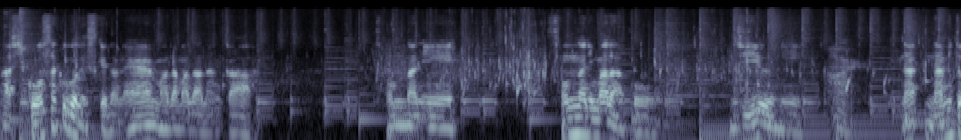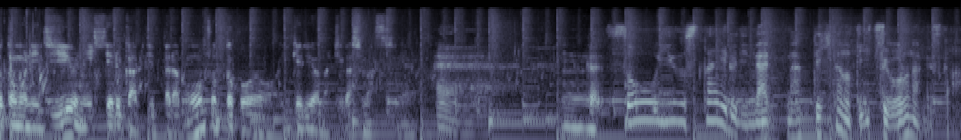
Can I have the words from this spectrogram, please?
まあ、試行錯誤ですけどね、まだまだなんか、そんなに、そんなにまだこう、自由にはい。な、波とともに自由に生きてるかって言ったら、もうちょっとこう、いけるような気がしますしね。えうん、ーそういうスタイルにななってきたのっていつ頃なんですか？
